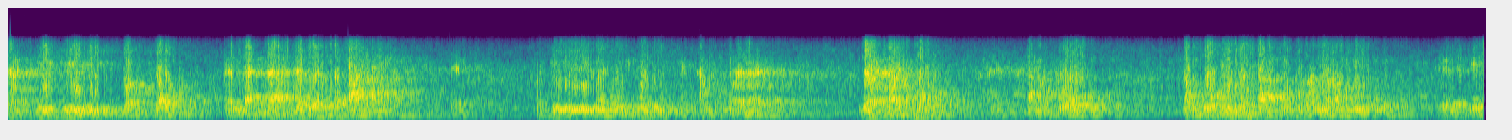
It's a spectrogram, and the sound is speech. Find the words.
ถานที่ที่เหมาะสมกันและสะดวกสบายพอดีวันนี้คนจะทำมาเรื่องของสามโมงสองโมงที่จะตามของเราเกิด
